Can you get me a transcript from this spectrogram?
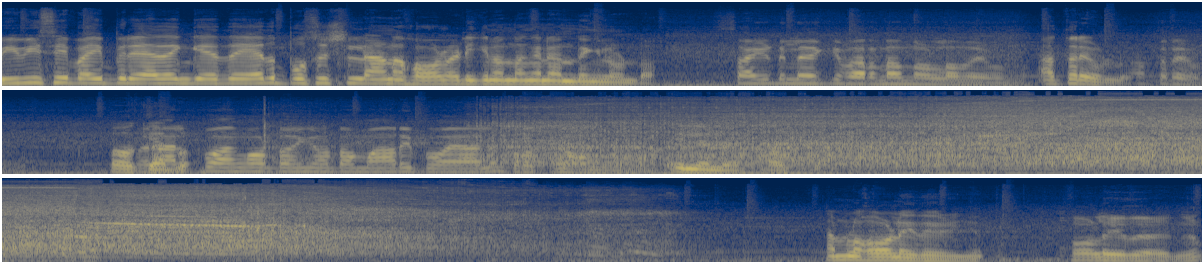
പി വി സി പൈപ്പിൽ ഏതെങ്കിലും ഏത് പൊസിഷനിലാണ് ഹോൾ അടിക്കണമെന്ന് അങ്ങനെ എന്തെങ്കിലും ഉണ്ടോ? സൈഡിലേക്ക് വരണം എന്നുള്ളതേ ഉള്ളൂ. അത്രേ ഉള്ളൂ. അത്രേ ഉള്ളൂ. ഓക്കെ അല്പം അങ്ങോട്ടോ ഇങ്ങോട്ടോ മാറി പോയാലും പ്രശ്നമൊന്നുമില്ല. ഇല്ലല്ലേ? ഓക്കെ നമ്മൾ ഹോൾ ചെയ്ത് കഴിഞ്ഞു. ഹോൾ ചെയ്ത് കഴിഞ്ഞു.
